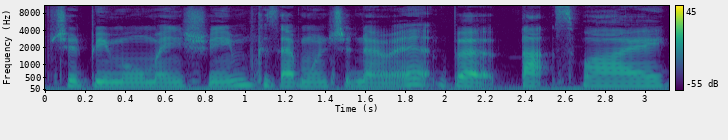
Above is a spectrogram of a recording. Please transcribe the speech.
should be more mainstream because everyone should know it. But that's why,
